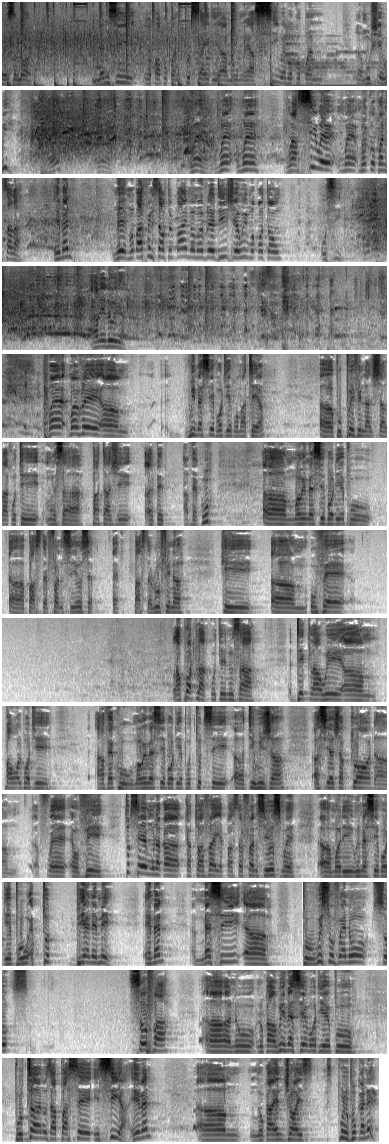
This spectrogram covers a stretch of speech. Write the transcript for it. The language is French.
Praise Lord. Même si je ne pas tout ça, il dit, ah, mais moi, si je comprendre la mouche, oui. Ouais, moi, moi, moi, si je moi, moi ça là. Amen. Mais moi pas fin ça tout le temps, mais moi veux dire, chez oui, moi content aussi. Alléluia. Moi, moi, je voulais, euh, oui, merci, bon Dieu, bon matin, euh, pour privilège ça là, côté, moi, ça, partager un peu avec vous. Euh, moi, oui, merci, bon Dieu, pour, euh, Pasteur Francis et, et Pasteur Rufina, qui, euh, ouvert la porte là, côté nous, ça, déclaré, euh, parole bon avec vous. Moi, remercie bon Dieu pour tous ces euh, dirigeants, euh, Jean-Claude, euh, frère Hervé, tous ces gens qui travaillent, Pasteur Francis, euh, dis remercie bon Dieu pour et tout bien-aimé. Amen. Merci euh, pour recevoir nous so, so far. Euh, nous, nous remercions mon Dieu pour, pour temps nous a passé ici. Amen. Euh, nous avons enjoy pour le boucaner.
